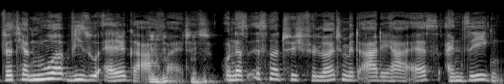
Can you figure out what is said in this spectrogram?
wird ja nur visuell gearbeitet mhm, mhm, und das ist natürlich für Leute mit ADHS ein Segen,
